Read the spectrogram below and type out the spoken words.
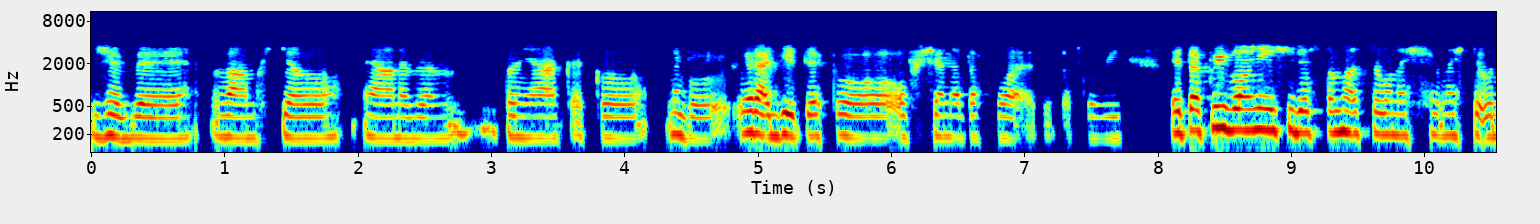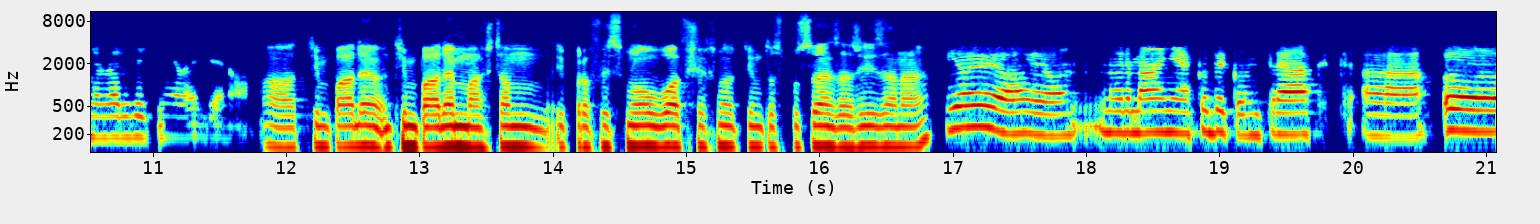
že by vám chtěl, já nevím, to nějak jako, nebo radit jako o všem a takhle, je to takový, je takový volnější dost tomhle stylu než, než ty univerzitní ligy, no. A tím pádem, tím pádem máš tam i profi smlouvu a všechno tímto způsobem zařízené? Jo, jo, jo, jo, normálně jakoby kontrakt a o,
